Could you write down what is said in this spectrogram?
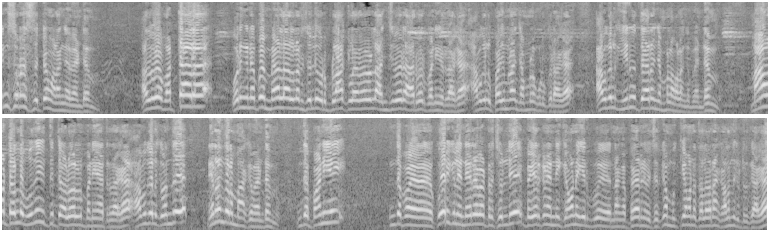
இன்சூரன்ஸ் திட்டம் வழங்க வேண்டும். அதுவே வட்டார ஒருங்கிணைப்பு மேலாளர்னு சொல்லி ஒரு பிளாக் லெவலில் அஞ்சு பேர் ஆறு பேர் பண்ணிடுறாங்க அவங்களுக்கு பதிமூணாயிரம் சம்பளம் கொடுக்குறாங்க. அவங்களுக்கு இருபத்தாயிரம் சம்பளம் வழங்க வேண்டும். மாவட்டத்தில் உதவி திட்ட அலுவலகம் பணியாற்றுறாங்க. அவங்களுக்கு வந்து நிரந்தரமாக்க வேண்டும். இந்த பணியை இந்த கோரிக்கைகளை நிறைவேற்ற சொல்லி இப்போ ஏற்கனவே இன்னைக்கு கவன ஈர்ப்பு நாங்கள் பேரணி வச்சிருக்கோம். முக்கியமான தலைவராக கலந்துக்கிட்டு இருக்காங்க.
